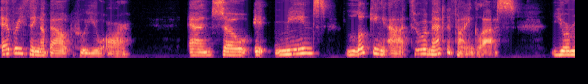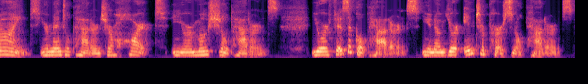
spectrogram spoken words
everything about who you are, and so it means looking at through a magnifying glass your mind, your mental patterns, your heart, your emotional patterns, your physical patterns, you know, your interpersonal patterns,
